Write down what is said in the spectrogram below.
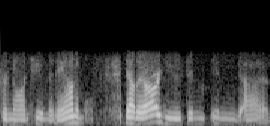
for non-human animals. Now they are used in in um,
